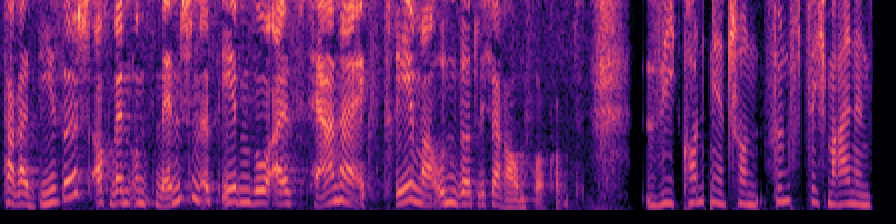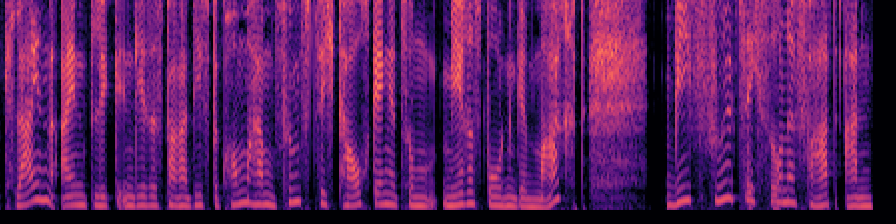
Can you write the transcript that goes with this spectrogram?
paradiesisch, auch wenn uns Menschen es eben so als ferner, extremer, unwirtlicher Raum vorkommt. Sie konnten jetzt schon 50 Mal einen kleinen Einblick in dieses Paradies bekommen, haben 50 Tauchgänge zum Meeresboden gemacht. Wie fühlt sich so eine Fahrt an?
